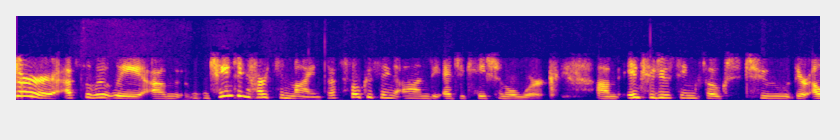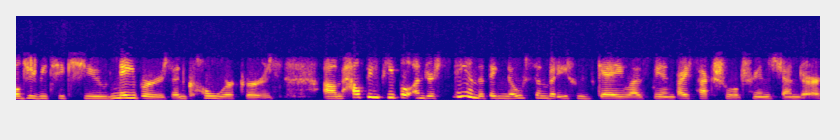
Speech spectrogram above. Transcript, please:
Sure, absolutely. Um, changing hearts and minds, that's focusing on the educational work, um, introducing folks to their LGBTQ neighbors and coworkers, um, helping people understand that they know somebody who's gay, lesbian, bisexual, transgender.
